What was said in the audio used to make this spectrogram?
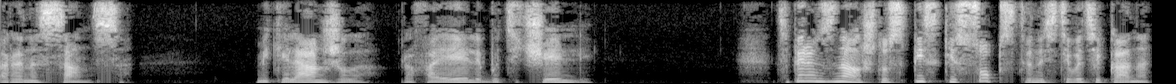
Ренессанса — Микеланджело, Рафаэля, Боттичелли — Теперь он знал, что списки собственности Ватикана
